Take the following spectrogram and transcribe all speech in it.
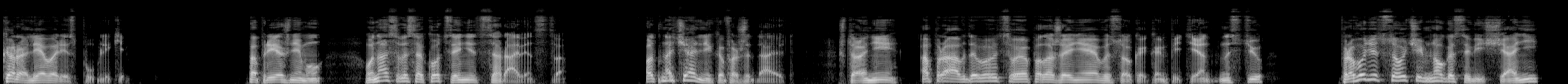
королева республики. По-прежнему у нас высоко ценится равенство. От начальников ожидают, что они оправдывают свое положение высокой компетентностью, проводится очень много совещаний,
